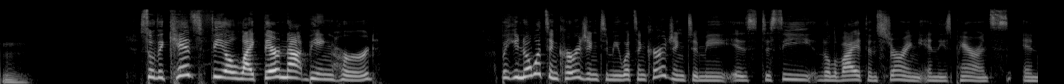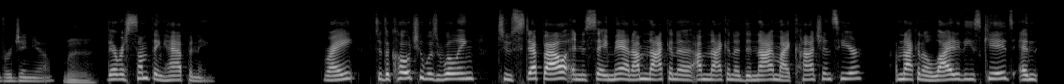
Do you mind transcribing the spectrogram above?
Hmm. So the kids feel like they're not being heard. But you know what's encouraging to me? What's encouraging to me is to see the Leviathan stirring in these parents in Virginia. Man. There was something happening. Right? To the coach who was willing to step out and to say, "Man, I'm not going to I'm not going to deny my conscience here. I'm not going to lie to these kids." And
